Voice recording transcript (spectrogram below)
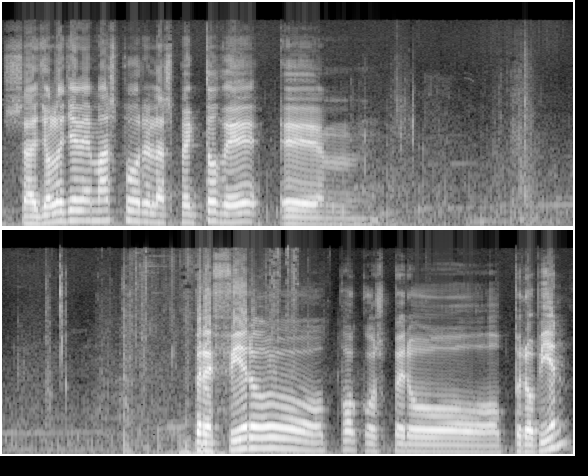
O sea, yo lo llevé más por el aspecto de... em, prefiero pocos, pero... Pero bien.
